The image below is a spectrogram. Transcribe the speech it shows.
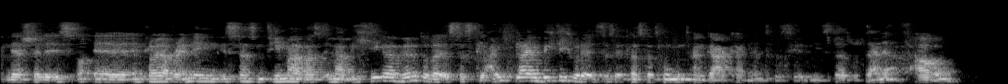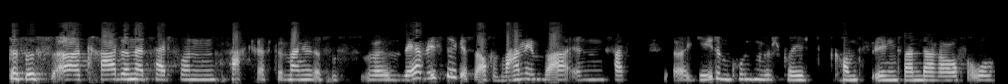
an der Stelle? Ist äh, Employer Branding, ist das ein Thema, was immer wichtiger wird oder ist das gleichbleibend wichtig oder ist das etwas, was momentan gar keinen interessiert? Wie ist da so deine Erfahrung? Das ist äh, gerade in der Zeit von Fachkräftemangel ist es äh, sehr wichtig, ist auch wahrnehmbar in fast äh, jedem Kundengespräch kommt es irgendwann darauf, oh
